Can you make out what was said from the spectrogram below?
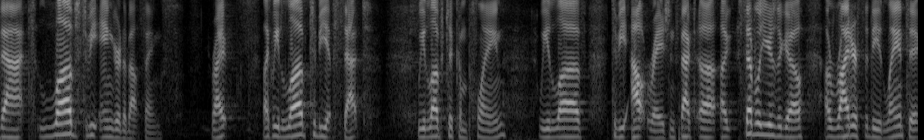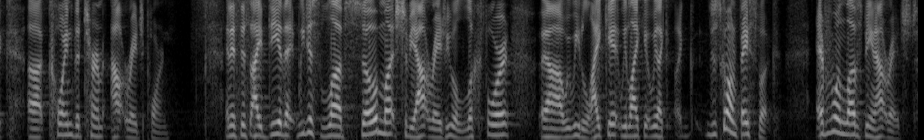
that loves to be angered about things, right? Like we love to be upset. We love to complain. We love to be outraged. In fact, uh, uh, several years ago, a writer for The Atlantic uh, coined the term outrage porn. And it's this idea that we just love so much to be outraged. We will look for it. Uh, we, we, like it. We like it. We like, like, just go on Facebook. Everyone loves being outraged.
